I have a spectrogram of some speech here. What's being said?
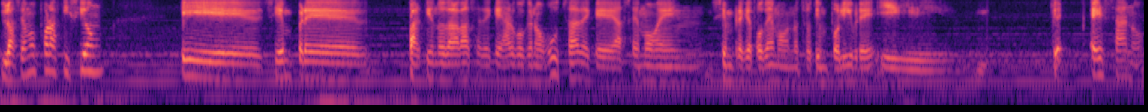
Lo hacemos por afición y siempre partiendo de la base de que es algo que nos gusta, de que hacemos en siempre que podemos nuestro tiempo libre y que es sano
